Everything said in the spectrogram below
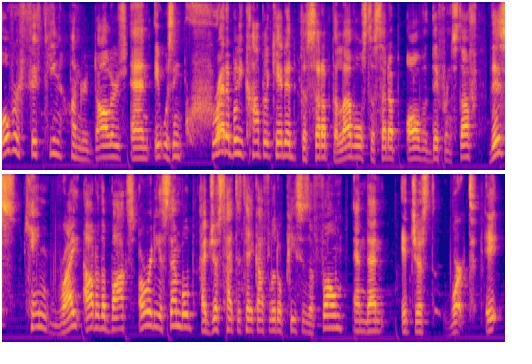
over $1,500 and it was incredibly complicated to set up the levels, to set up all the different stuff. This came right out of the box, already assembled. I just had to take off little pieces of foam and then it just worked. It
